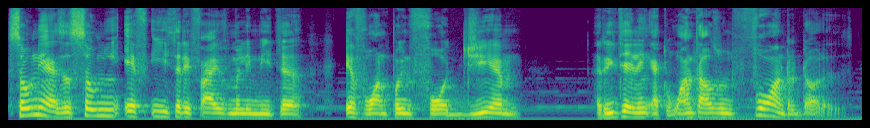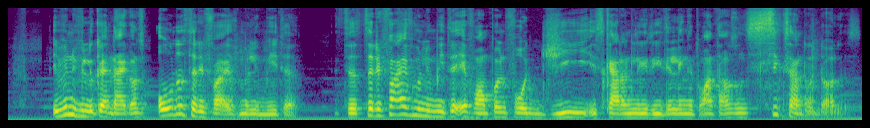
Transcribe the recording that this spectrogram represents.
Sony has a Sony FE 35mm f1.4 GM retailing at $1,400. Even if you look at Nikon's older 35mm, the 35mm f1.4G is currently retailing at $1,600.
